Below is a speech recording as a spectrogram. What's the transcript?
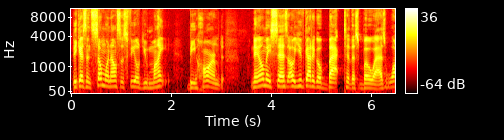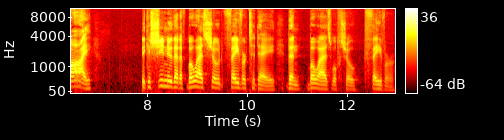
because in someone else's field you might be harmed. Naomi says, Oh, you've got to go back to this Boaz. Why? Because she knew that if Boaz showed favor today, then Boaz will show favor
